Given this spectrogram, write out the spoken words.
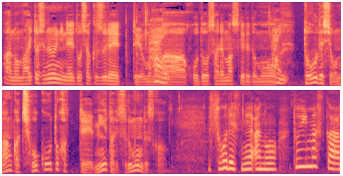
あ、あの毎年のように、ね、土砂崩れっていうものが報道されますけれども、はい、どうでしょう、なんか兆候とかって見えたりするもんですか？そうですね。あのといいますか、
